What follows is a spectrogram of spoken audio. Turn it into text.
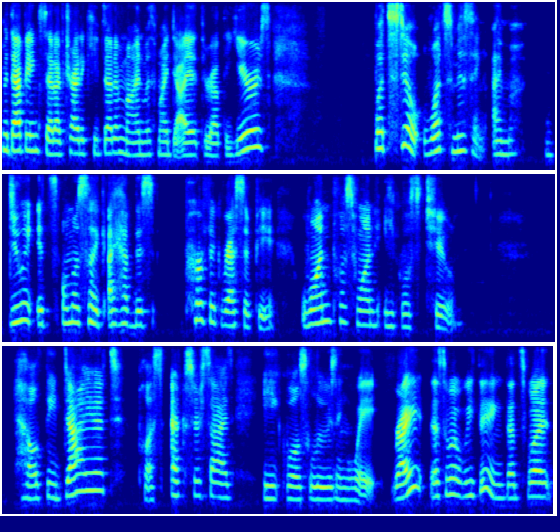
With that being said, I've tried to keep that in mind with my diet throughout the years. But still, what's missing? I'm doing it's almost like I have this perfect recipe. One plus one equals two. Healthy diet plus exercise equals losing weight, right? That's what we think. That's what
